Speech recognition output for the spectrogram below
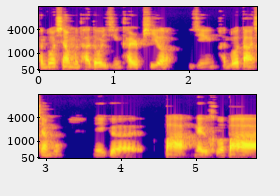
很多项目他都已经开始批了，已经很多大项目，那个坝、那个河坝啊，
